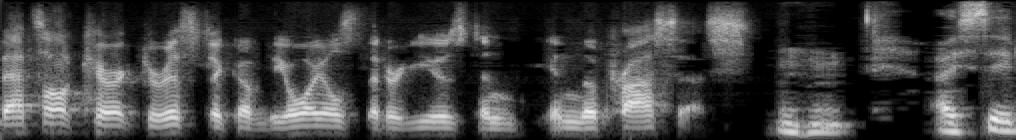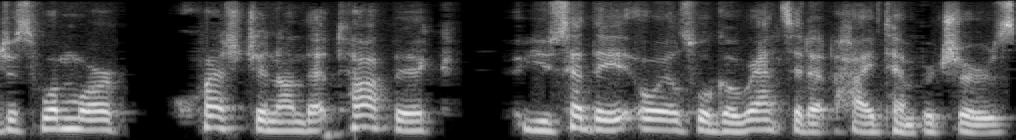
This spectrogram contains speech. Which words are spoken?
that's all characteristic of the oils that are used in, in the process. Mm-hmm. I see. Just one more question on that topic. You said the oils will go rancid at high temperatures.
